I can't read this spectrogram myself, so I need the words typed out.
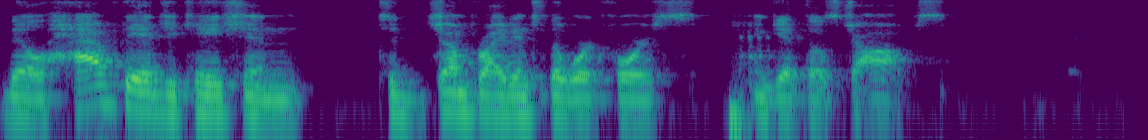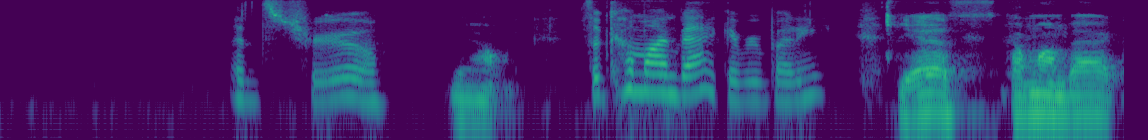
they'll have the education to jump right into the workforce and get those jobs. That's true. Yeah so come on back everybody yes come on back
